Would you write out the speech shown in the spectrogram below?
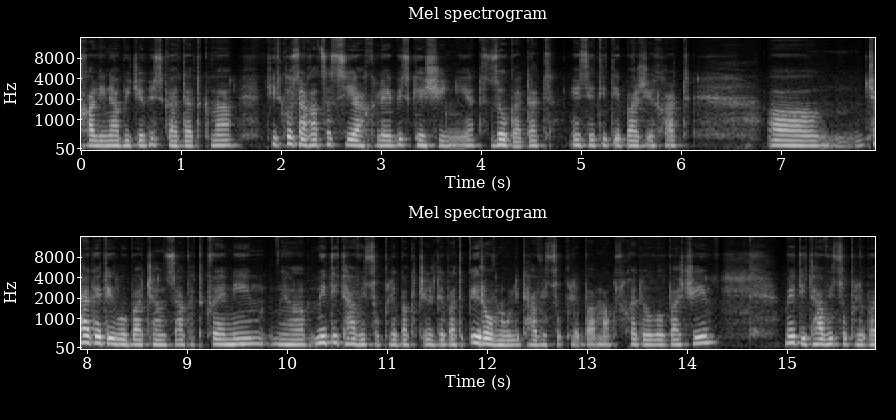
ახალი ნაბიჯების გადადგმა, თითქოს რაღაცა სიახლეების გეშინიათ, ზოგადად ესეთი ტიპაჟი ხართ. აა ჩაგეტილობა ჩანს აქ თქვენი, მეტი თავისუფლება გჭირდებათ, პიროვნული თავისუფლება მაქვს ხედველობაში. მეტი თავისუფლება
